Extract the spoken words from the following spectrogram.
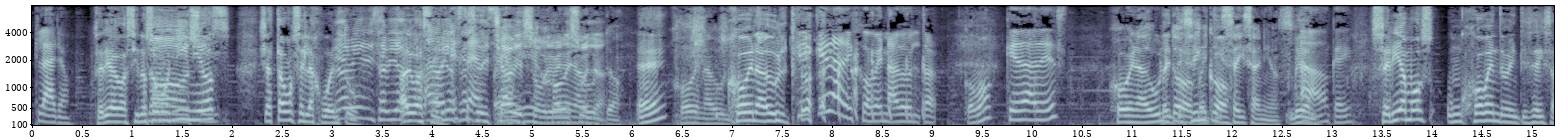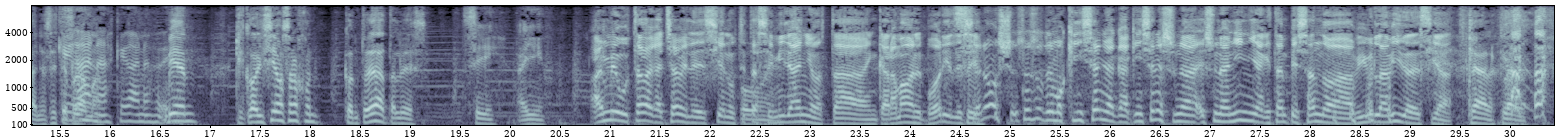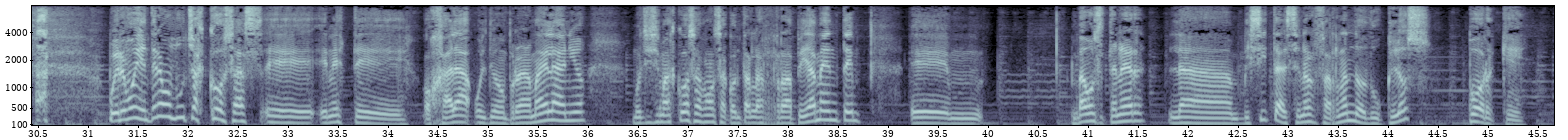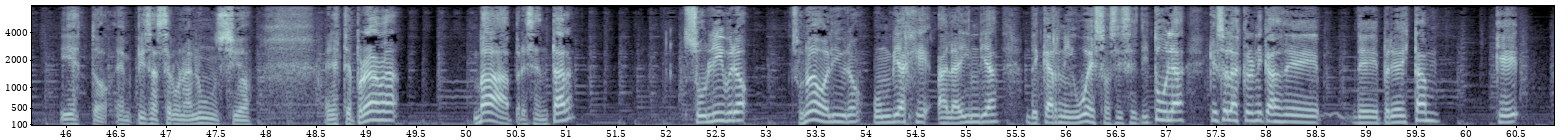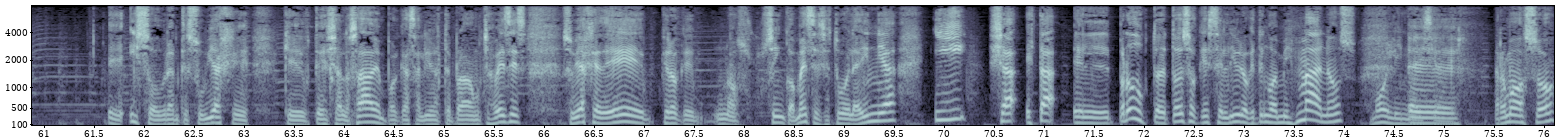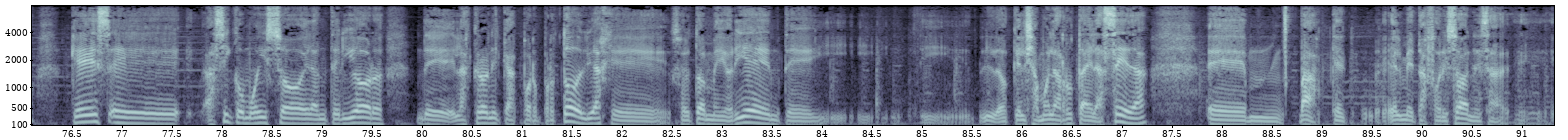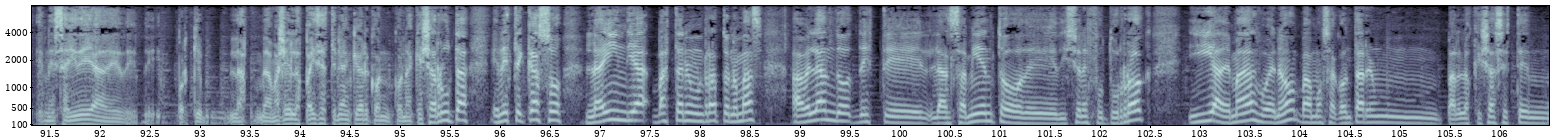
Claro. Sería algo así, no, No, somos sí. niños, ya estamos en la juventud. Sabía- algo así. había frase de Chávez sobre Joven Venezuela. adulto. ¿Eh? Joven adulto. Joven adulto. ¿Qué, qué edad es joven adulto? ¿Cómo? ¿Qué edad es? Joven adulto, 25. 26 años. Bien. Ah, ok. Seríamos un joven de 26 años, este qué programa. ganas, qué ganas de Bien. Que coincidamos con, con tu edad, tal vez. Sí, ahí. A mí me gustaba que a Chávez le decían, usted Oh, hace bueno. mil años está encaramado en el poder, y él decía, Sí. no, yo- nosotros tenemos 15 años acá, 15 años es una, es una niña que está empezando a vivir la vida, decía. Claro, claro. bueno, muy bien, tenemos muchas cosas eh, en este, ojalá, último programa del año. Muchísimas cosas, vamos a contarlas rápidamente. Eh, vamos a tener la visita del señor Fernando Duclos, porque, y esto empieza a ser un anuncio en este programa, va a presentar su libro, su nuevo libro, Un viaje a la India de carne y hueso, así se titula, que son las crónicas de, de Periodistam que eh, hizo durante su viaje, que ustedes ya lo saben porque ha salido en este programa muchas veces, su viaje de creo que unos cinco meses estuvo en la India y ya está el producto de todo eso que es el libro que tengo en mis manos. Muy lindo. Eh, hermoso, que es eh, así como hizo el anterior de las crónicas por, por todo el viaje, sobre todo en Medio Oriente y, lo que él llamó la ruta de la seda, eh, va, que él metaforizó en esa, eh, en esa idea de, de- de- porque la, mayoría de los países tenían que ver con, con aquella ruta. En este caso, la India va a estar en un rato nomás hablando de este lanzamiento de ediciones Futurock y además, bueno, vamos a contar en para los que ya se estén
